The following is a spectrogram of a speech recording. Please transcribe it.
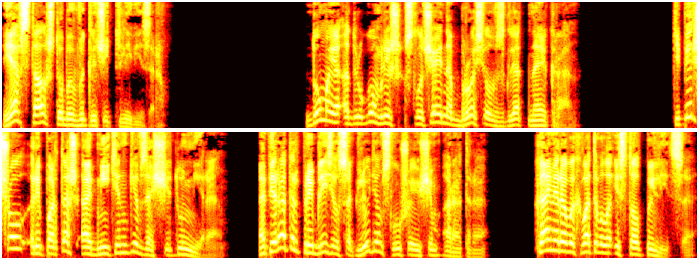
Я встал, чтобы выключить телевизор. Думая о другом, лишь случайно бросил взгляд на экран. Теперь шел репортаж о митинге в защиту мира. Оператор приблизился к людям, слушающим оратора. Камера выхватывала из толпы лица.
